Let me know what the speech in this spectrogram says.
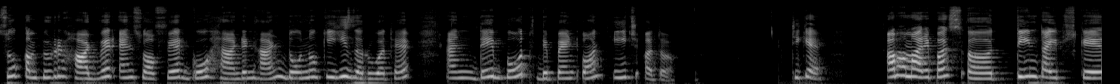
So computer hardware and software go hand in hand दोनों की ही ज़रूरत है and they both depend on each other ठीक है? अब हमारे पास तीन टाइप्स के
